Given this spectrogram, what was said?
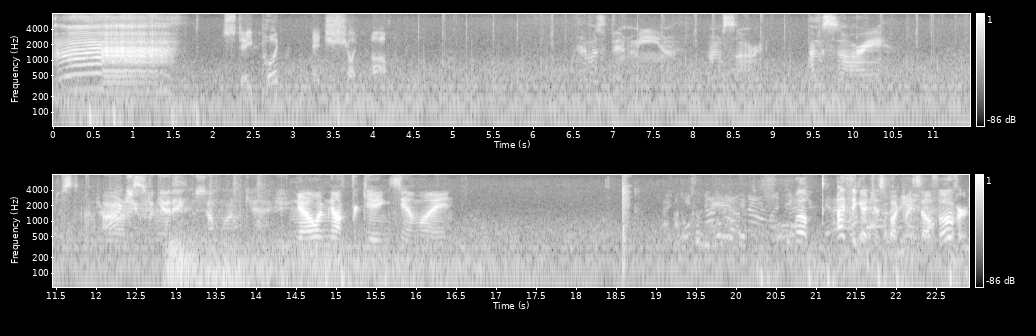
Mm. Stay put and shut up. That was a bit mean. I'm sorry. I'm sorry. Just under a lot Aren't you stress. forgetting someone, Cash? No, I'm not forgetting someone. Well, I think I just fucked myself over.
